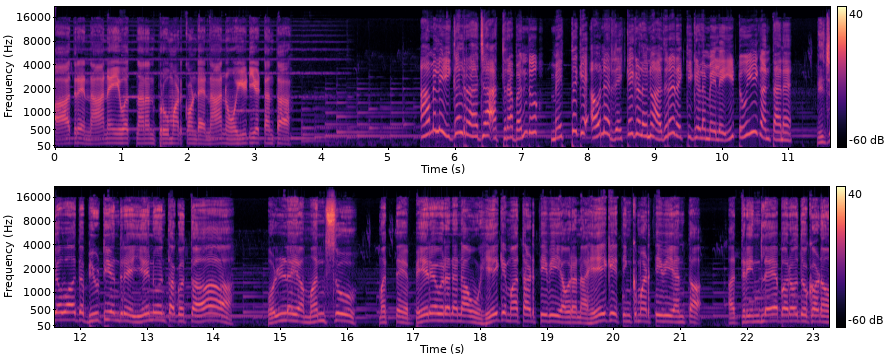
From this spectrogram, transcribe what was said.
ಆದರೆ ನಾನೇ ಇವತ್ತು ನನ್ನನ್ನು ಪ್ರೂವ್ ಮಾಡ್ಕೊಂಡೆ. ನಾನು ಇಡಿಯಟ್ ಅಂತ. ಆಮೇಲೆ ಈಗಲ್ ರಾಜ ಹತ್ರ ಬಂದು ಮೆತ್ತಗೆ ಅವನ ರೆಕ್ಕೆಗಳನ್ನು ಅದರ ರೆಕ್ಕೆಗಳ ಮೇಲೆ ಇಟ್ಟು ಈಗಂತಾನೆ. ನಿಜವಾದ ಬ್ಯೂಟಿ ಅಂದ್ರೆ ಏನು ಅಂತ ಗೊತ್ತಾ? ಒಳ್ಳೆಯ ಮನಸ್ಸು ಮತ್ತೆ ಬೇರೆಯವರನ್ನ ನಾವು ಹೇಗೆ ಮಾತಾಡ್ತೀವಿ ಅವರನ್ನ ಹೇಗೆ ಥಿಂಕ್ ಮಾಡ್ತೀವಿ ಅಂತ ಅದ್ರಿಂದಲೇ ಬರೋದು ಕಣೋ.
